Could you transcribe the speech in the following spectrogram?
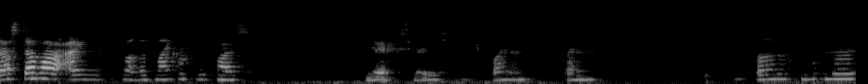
Das da war ein von das Minecraft-Buch was. Nee, ich will nicht spoilern. Was war das nochmal?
